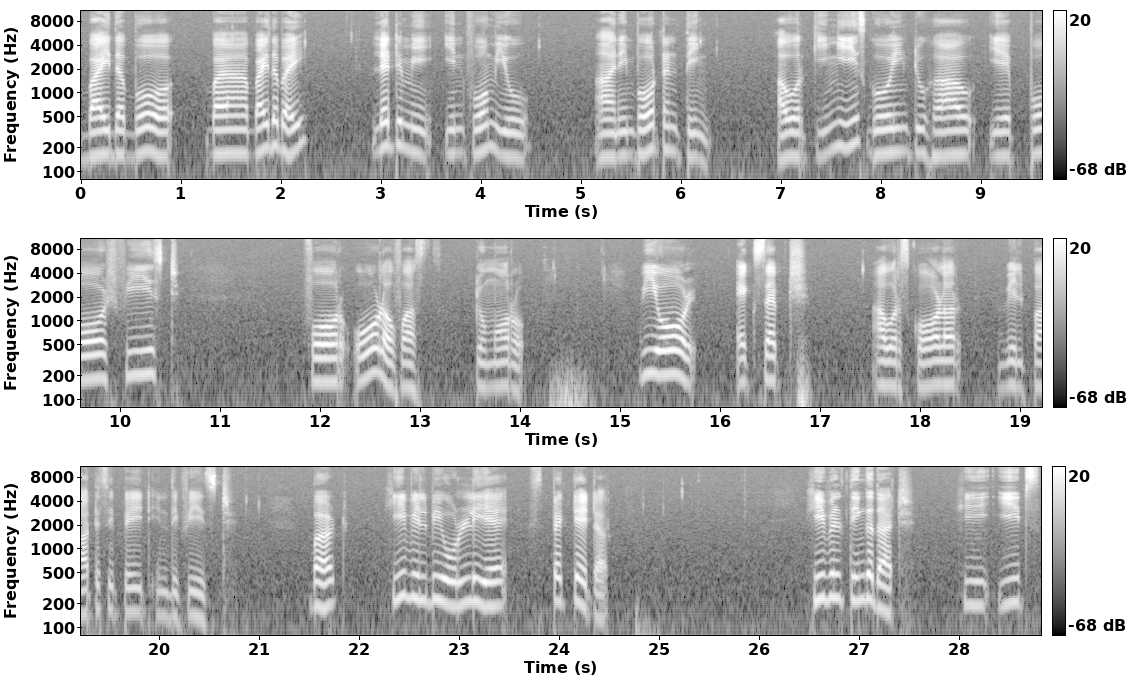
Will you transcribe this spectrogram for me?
By the, bo- by, by the by, let me inform you an important thing. Our king is going to have a posh feast for all of us tomorrow. We all, except our scholar, will participate in the feast. But he will be only a spectator. He will think that he eats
